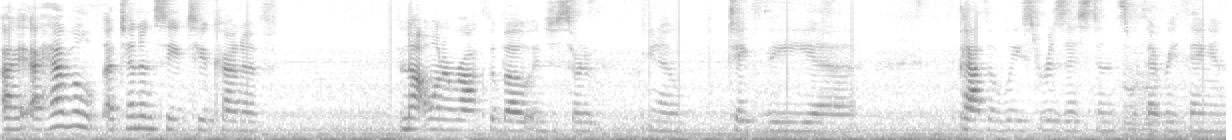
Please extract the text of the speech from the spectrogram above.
I, I have a, a tendency to kind of not want to rock the boat and just sort of, you know, take the uh, path of least resistance with Mhm. everything and.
